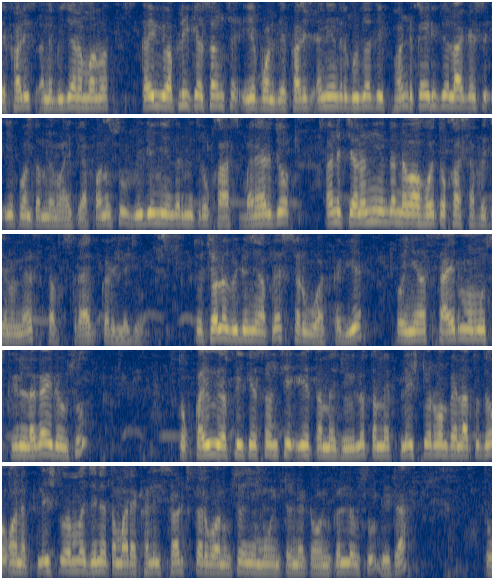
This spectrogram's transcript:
દેખાડીશ અને બીજા નંબરમાં કયું એપ્લિકેશન છે એ પણ દેખાડીશ. એની અંદર ગુજરાતી ફંડ કઈ રીતે લાગે છે એ પણ તમને માહિતી આપવાનું છું. વિડીયોની અંદર મિત્રો ખાસ બનાવી રહેજો અને ચેનલની અંદર નવા હોય તો ખાસ આપણી ચેનલને સબસ્ક્રાઈબ કરી લેજો. તો ચલો વિડીયોની આપણે શરૂઆત કરીએ. તો અહીંયા સાઈડમાં હું સ્ક્રીન લગાવી દઉં છું. તો કયું એપ્લિકેશન છે એ તમે જોઈ લો. તમે પ્લે સ્ટોરમાં પહેલાં તો જાઓ અને પ્લે સ્ટોરમાં જઈને તમારે ખાલી સર્ચ કરવાનું છે. અહીંયા હું ઇન્ટરનેટ ઓન કરી લઉં છું ડેટા તો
